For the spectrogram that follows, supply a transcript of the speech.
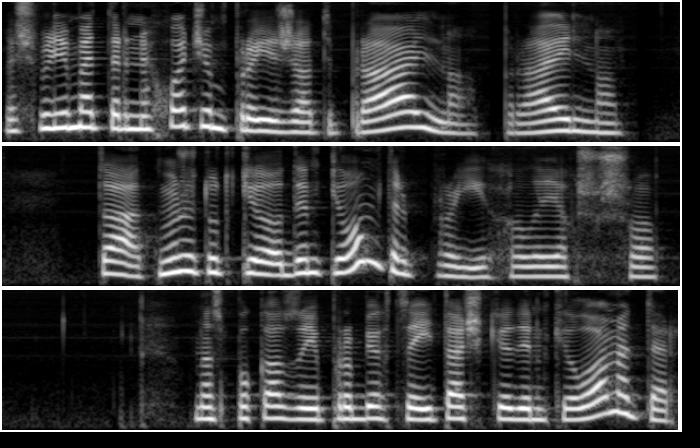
Ми ж міліметр не хочемо проїжджати, правильно? Правильно. Так, ми вже тут один кілометр проїхали, якщо що. У нас показує пробіг цієї тачки один кілометр.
